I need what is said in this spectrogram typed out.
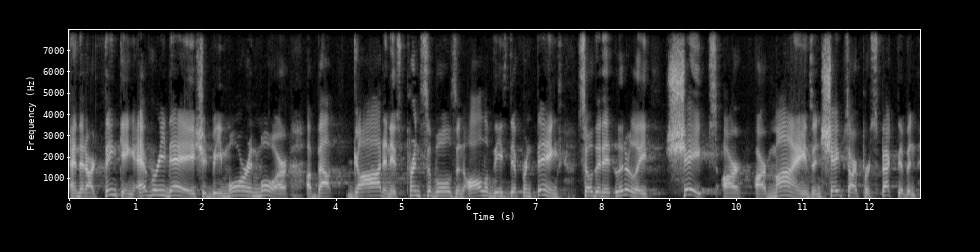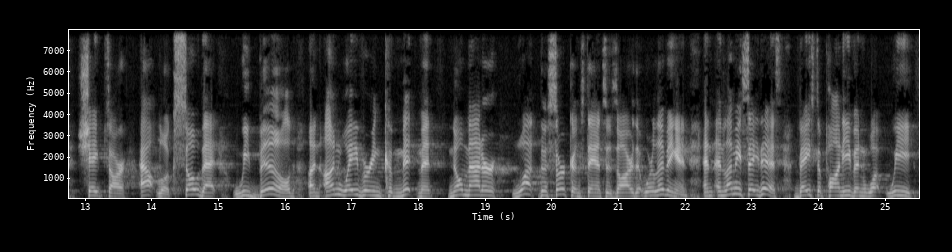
And that our thinking every day should be more and more about God and His principles and all of these different things so that it literally shapes our, our minds and shapes our perspective and shapes our outlook so that we build an unwavering commitment no matter what the circumstances are that we're living in. And, and let me say this based upon even what we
